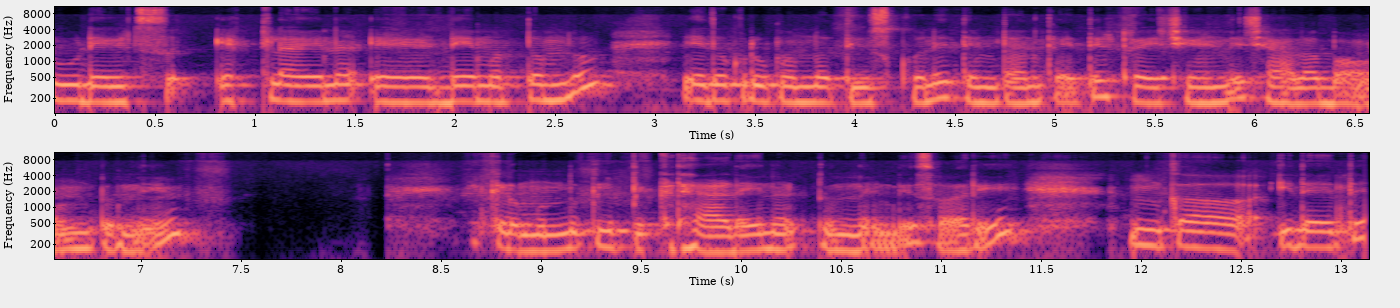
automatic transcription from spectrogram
టూ డేట్స్ ఎట్లా అయినా డే మొత్తంలో ఏదో ఒక రూపంలో తీసుకొని తినడానికైతే ట్రై చేయండి. చాలా బాగుంటుంది. ఇక్కడ ముందు క్లిప్ ఇక్కడ యాడ్ అయినట్టుందండి. సారీ. ఇంకా ఇదైతే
